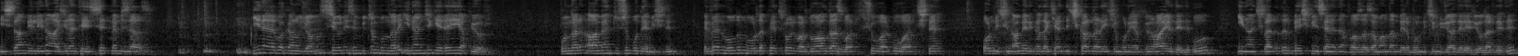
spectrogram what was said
İslam Birliği'ni acilen tesis etmemiz lazım. Yine Erbakan hocamız Siyonizm bütün bunları inancı gereği yapıyor. Bunların amentüsü bu demişti. Efendim olur mu orada petrol var, doğal gaz var, şu var, bu var işte. Onun için Amerika'da kendi çıkarları için bunu yapıyor. Hayır dedi bu inançlarıdır. 5000 seneden fazla zamandan beri bunun için mücadele ediyorlar dedi.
